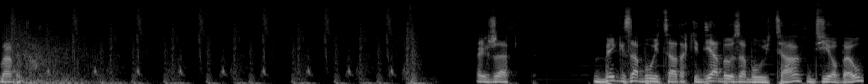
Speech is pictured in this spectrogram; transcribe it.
Mamy to. Także byk zabójca, taki diabeł zabójca, diobeł.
